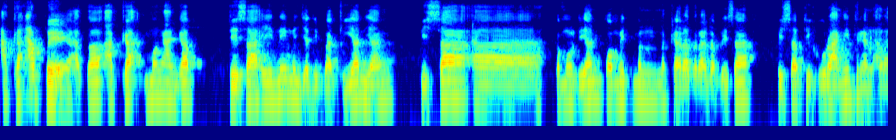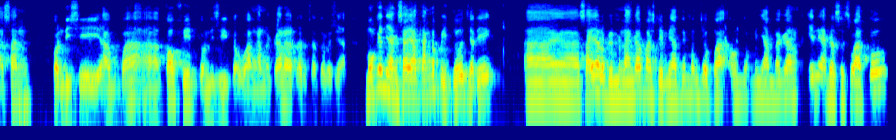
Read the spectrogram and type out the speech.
agak abe atau agak menganggap desa ini menjadi bagian yang bisa eh, kemudian komitmen negara terhadap desa bisa dikurangi dengan alasan kondisi apa eh, COVID, kondisi keuangan negara dan seterusnya. Mungkin yang saya tangkap itu, jadi eh, saya lebih menangkap Mas Demiati mencoba untuk menyampaikan ini ada sesuatu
